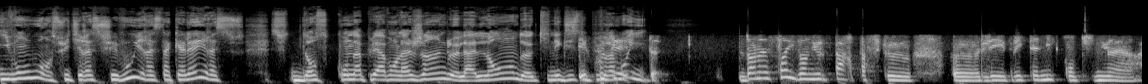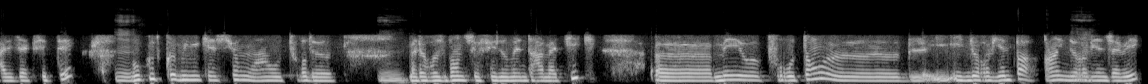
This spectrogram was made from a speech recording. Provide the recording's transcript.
ils vont où ensuite? Ils restent chez vous? Ils restent à Calais? Ils restent dans ce qu'on appelait avant la jungle, la lande qui n'existe plus vraiment? Ils- Dans l'instant, ils vont nulle part parce que euh, les Britanniques continuent à, à les accepter. Mm. Beaucoup de communication hein, autour de malheureusement de ce phénomène dramatique. Euh, mais euh, pour autant, euh, ils ne reviennent pas. Hein, ils ne Mm. reviennent jamais.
